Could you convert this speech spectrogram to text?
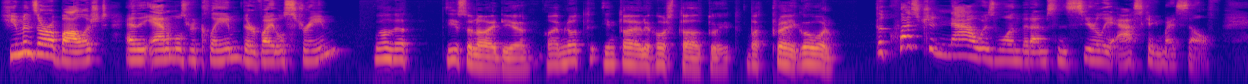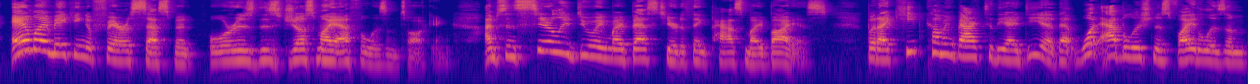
Humans are abolished and the animals reclaim their vital stream? Well, that is an idea. I'm not entirely hostile to it, but pray go on. The question now is one that I'm sincerely asking myself. Am I making a fair assessment, or is this just my efilism talking? I'm sincerely doing my best here to think past my bias. But I keep coming back to the idea that what abolitionist vitalism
